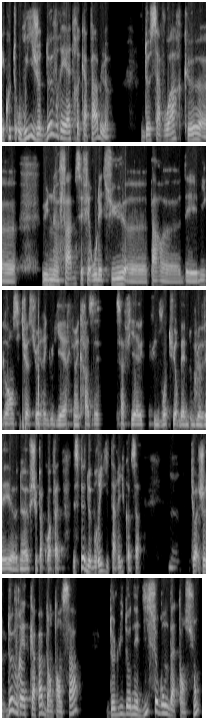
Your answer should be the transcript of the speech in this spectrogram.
écoute, oui, je devrais être capable de savoir que euh, une femme s'est fait rouler dessus euh, par des migrants en situation irrégulière qui ont écrasé sa fille avec une voiture BMW neuve, je sais pas quoi, enfin, une espèce de bruit qui t'arrive comme ça. Hmm. Tu vois, je devrais être capable d'entendre ça, de lui donner 10 secondes d'attention,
